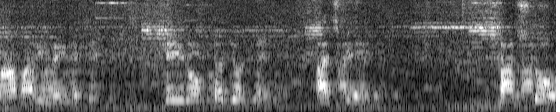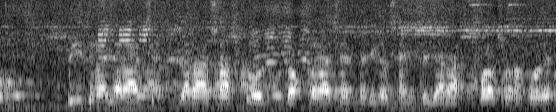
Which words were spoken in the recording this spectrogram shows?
মহামারী হয়ে গেছে, সেই রোগটার জন্যে আজকে স্বাস্থ্যবিদরা যারা আছেন, যারা স্বাস্থ্য ডক্টর আছেন মেডিকেল সায়েন্সে যারা পড়াশোনা করেন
